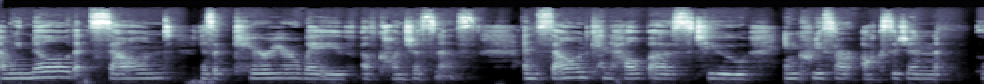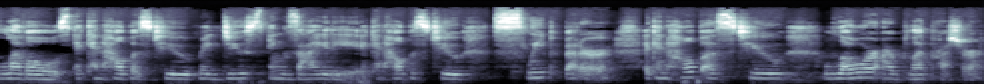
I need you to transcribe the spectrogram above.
And we know that sound is a carrier wave of consciousness, and sound can help us to increase our oxygen levels. It can help us to reduce anxiety. It can help us to sleep better. It can help us to lower our blood pressure,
